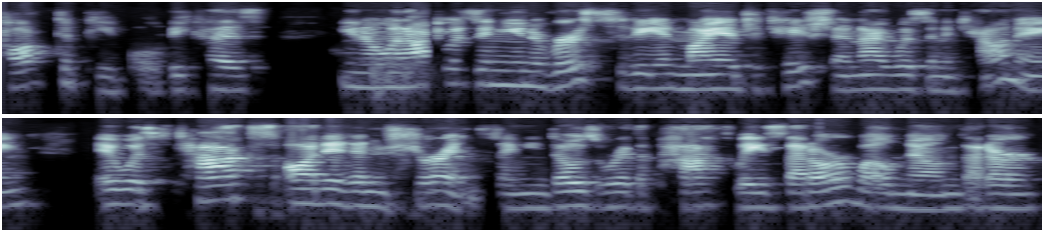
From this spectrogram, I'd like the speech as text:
talk to people because, you know, when I was in university in my education, I was in accounting. It was tax, audit, and insurance. I mean, those were the pathways that are well known, that are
